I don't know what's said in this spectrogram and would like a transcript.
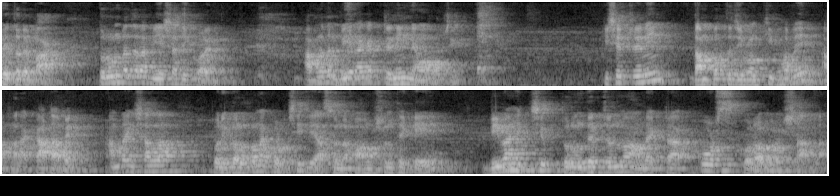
ভেতরে বাঘ। তরুণরা যারা বিয়ে শাদী করেন, আপনাদের বিয়ের আগে ট্রেনিং নেওয়া উচিত। কিসের ট্রেনিং দাম্পত্য জীবন কীভাবে আপনারা কাটাবেন? আমরা ইনশাল্লাহ পরিকল্পনা করছি যে আসল্লা ফাউন্ডেশন থেকে বিবাহিচ্ছুক তরুণদের জন্য আমরা একটা কোর্স করাবো ইনশাআল্লাহ।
